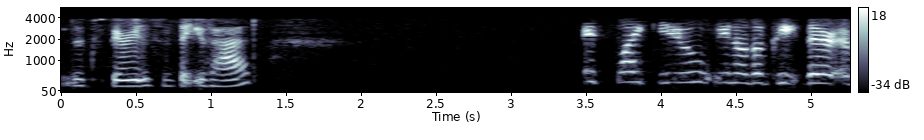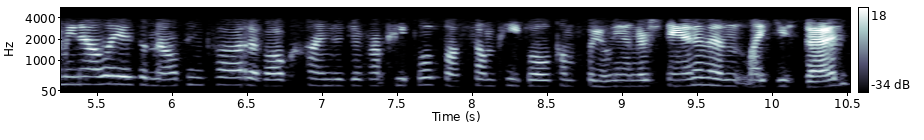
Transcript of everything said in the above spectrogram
the experiences that you've had? It's like you you know the pe- there i mean la is a melting pot of all kinds of different people so some people completely understand and then like you said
